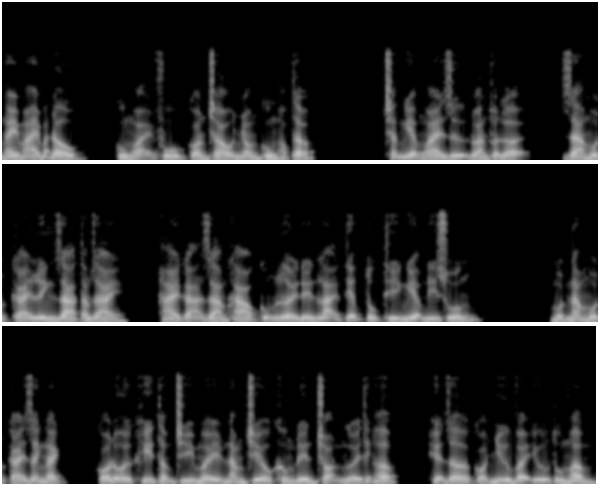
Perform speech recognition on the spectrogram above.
ngày mai bắt đầu, cùng ngoại phủ con cháu nhóm cùng học tập. Trắc nghiệm ngoài dự đoán thuận lợi, ra một cái linh giả tam giai, hai gã giám khảo cũng lười đến lại tiếp tục thí nghiệm đi xuống. Một năm một cái danh lạch, có đôi khi thậm chí mấy năm chiêu không đến chọn người thích hợp, hiện giờ có như vậy ưu tú mầm,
